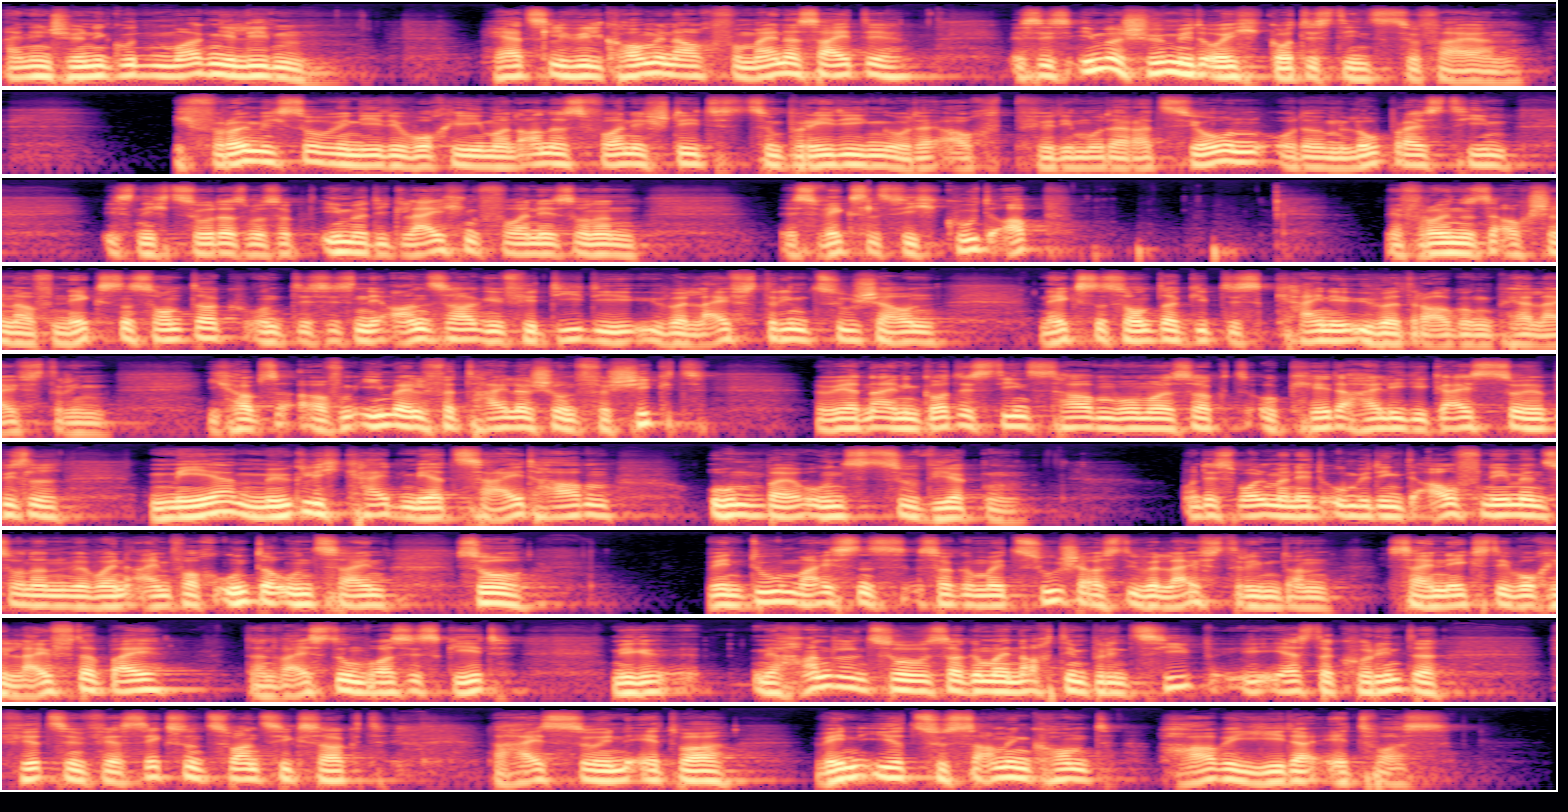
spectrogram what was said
Einen schönen guten Morgen, ihr Lieben. Herzlich willkommen auch von meiner Seite. Es ist immer schön, mit euch Gottesdienst zu feiern. Ich freue mich so, wenn jede Woche jemand anders vorne steht zum Predigen oder auch für die Moderation oder im Lobpreisteam. Ist nicht so, dass man sagt, immer die gleichen vorne, sondern es wechselt sich gut ab. Wir freuen uns auch schon auf nächsten Sonntag und das ist eine Ansage für die, die über Livestream zuschauen. Nächsten Sonntag gibt es keine Übertragung per Livestream. Ich habe es auf dem E-Mail-Verteiler schon verschickt. Wir werden einen Gottesdienst haben, wo man sagt, okay, der Heilige Geist soll ein bisschen mehr Möglichkeit, mehr Zeit haben, um bei uns zu wirken. Und das wollen wir nicht unbedingt aufnehmen, sondern wir wollen einfach unter uns sein. So, wenn du meistens, sag mal, zuschaust über Livestream, dann sei nächste Woche live dabei, dann weißt du, um was es geht. Wir wir handeln so, sage mal, nach dem Prinzip, wie 1. Korinther 14, Vers 26 sagt, da heißt es so in etwa, wenn ihr zusammenkommt, habe jeder etwas.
